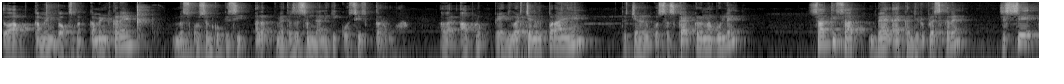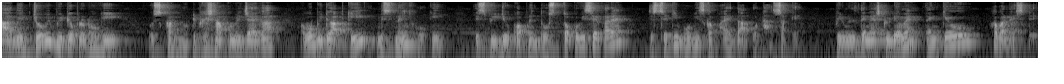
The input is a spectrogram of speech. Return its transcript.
तो आप कमेंट बॉक्स में कमेंट करें। मैं उस क्वेश्चन को किसी अलग मेथड से समझाने की कोशिश करूँगा। अगर आप लोग पहली बार चैनल पर आए हैं तो चैनल को सब्सक्राइब करना भूलें। साथ ही साथ बेल आइकन ज़रूर प्रेस करें, जिससे आगे जो भी वीडियो अपलोड होगी, उसका नोटिफिकेशन आपको मिल जाएगा और वो वीडियो आपकी मिस नहीं होगी। इस वीडियो को अपने दोस्तों को भी शेयर करें, जिससे कि वो भी इसका फ़ायदा उठा सके। फिर मिलते हैं नेक्स्ट वीडियो में। Thank you have a next day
